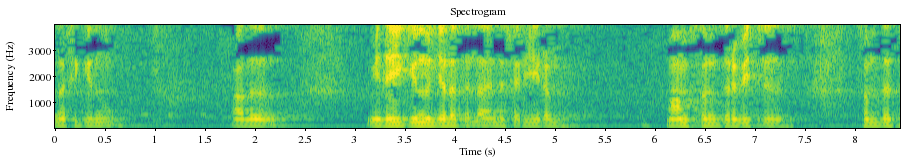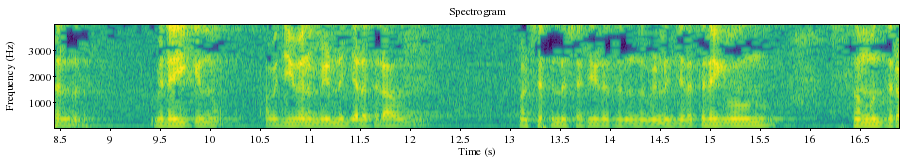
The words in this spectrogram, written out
നശിക്കുന്നു. അത് വിലയിക്കുന്നു ജലത്തിൽ. അതിന്റെ ശരീരം മാംസം ദ്രവിച്ച് സമുദ്രത്തിൽ വിലയിക്കുന്നു. അവ ജീവനം വീണ്ടും ജലത്തിലാകുന്നു. മത്സ്യത്തിന്റെ ശരീരത്തിൽ നിന്ന് വീണ്ടും ജലത്തിലേക്ക് പോകുന്നു. സമുദ്ര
